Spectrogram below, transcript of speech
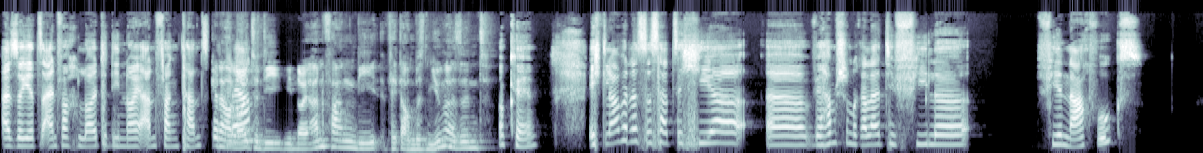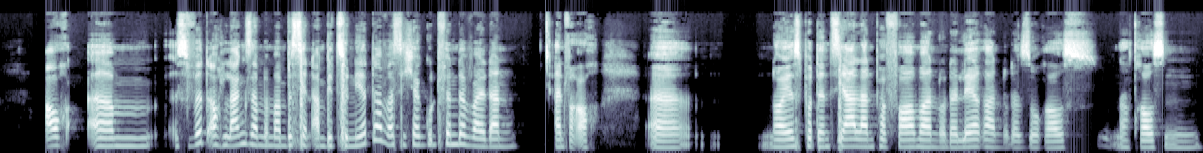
Also jetzt einfach Leute, die neu anfangen tanzen. Genau, lernen. Leute, die, die neu anfangen, die vielleicht auch ein bisschen jünger sind. Okay. Ich glaube, dass es hat sich hier äh, wir haben schon relativ viele, viel Nachwuchs. Auch ähm, es wird auch langsam immer ein bisschen ambitionierter, was ich ja gut finde, weil dann einfach auch äh, neues Potenzial an Performern oder Lehrern oder so raus nach draußen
